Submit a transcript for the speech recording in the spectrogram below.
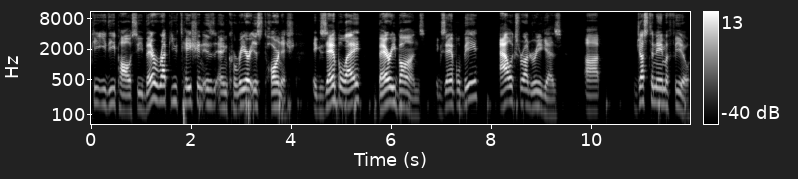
PED policy, their reputation is and career is tarnished. Example A, Barry Bonds. Example B, Alex Rodriguez, uh, just to name a few.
